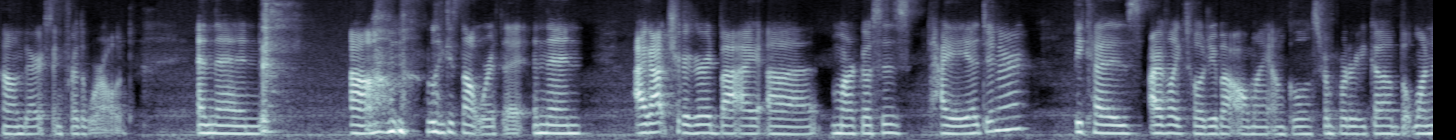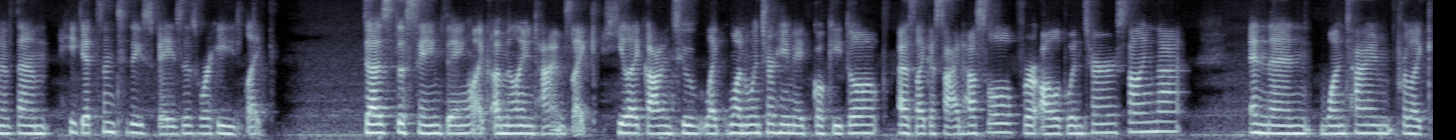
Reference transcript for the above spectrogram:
How embarrassing for the world. And then um like it's not worth it. And then I got triggered by uh Marcos's paella dinner because I've like told you about all my uncles from Puerto Rico, but one of them, he gets into these phases where he like does the same thing like a million times. Like he like got into like one winter he made coquito as like a side hustle for all of winter selling that. And then one time for like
